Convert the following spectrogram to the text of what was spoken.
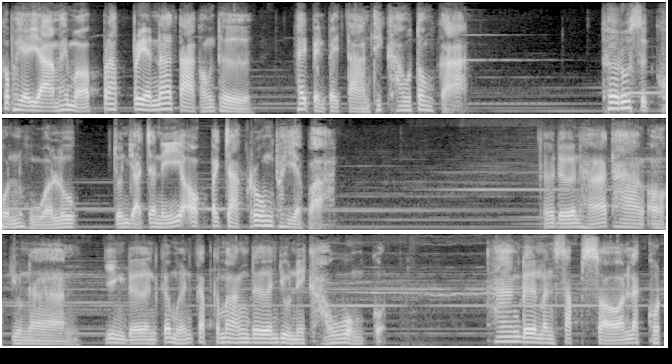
ก็พยายามให้หมอปรับเปลี่ยนหน้าตาของเธอให้เป็นไปตามที่เขาต้องการ เธอรู้สึกขนหัวลุก จนอยากจะหนีออกไปจากโรงพยาบาล เธอเดินหาทางออกอยู่นาน ยิ่งเดินก็เหมือนกับกำลังเดินอยู่ในเขาวงกฏทางเดินมันซับซ้อนและคด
